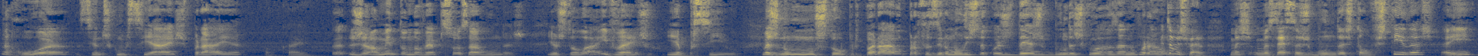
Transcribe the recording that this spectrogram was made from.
Na rua, centros comerciais, praia. Ok. Geralmente onde houver pessoas há bundas. Eu estou lá e vejo e aprecio. Mas não, não, estou preparado para fazer uma lista com as 10 bundas que vou arrasar no verão. Então, mas espera, mas, mas essas bundas estão vestidas aí?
